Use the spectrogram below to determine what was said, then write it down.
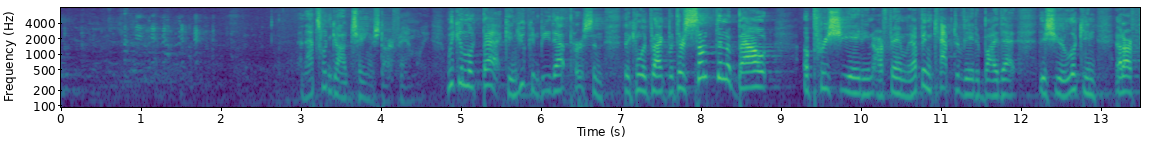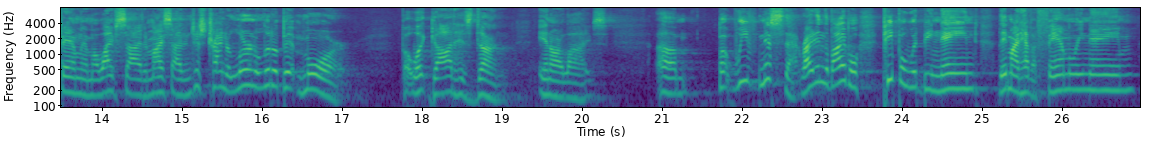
And that's when God changed our family. We can look back, and you can be that person that can look back. But there's something about appreciating our family. I've been captivated by that this year, looking at our family on my wife's side and my side, and just trying to learn a little bit more about what God has done in our lives. Um, but we've missed that, right? In the Bible, people would be named, they might have a family name.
